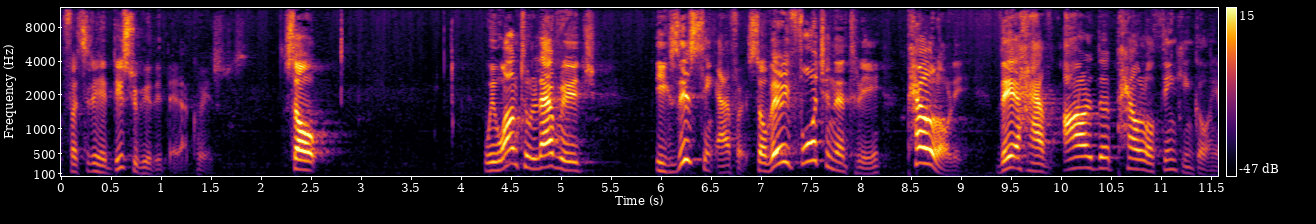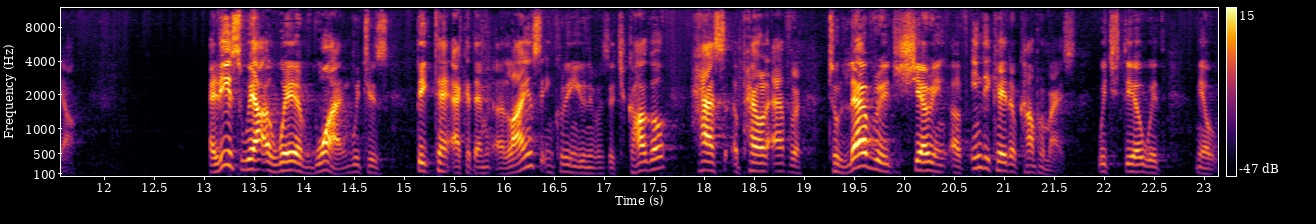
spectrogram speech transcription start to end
facilitate distributed data queries. So we want to leverage existing efforts. So very fortunately, parallelly, they have other parallel thinking going on. At least we are aware of one, which is Big Ten Academic Alliance, including University of Chicago, has a parallel effort to leverage sharing of indicator compromise, which deal with you know,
